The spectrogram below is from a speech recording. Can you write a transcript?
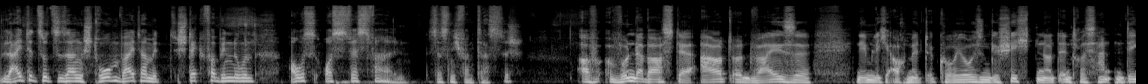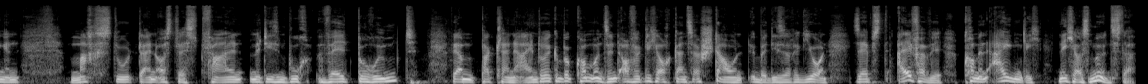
leitet sozusagen Strom weiter mit Steckverbindungen aus Ostwestfalen. Ist das nicht fantastisch? Auf wunderbarste Art und Weise, nämlich auch mit kuriosen Geschichten und interessanten Dingen, machst du dein Ostwestfalen mit diesem Buch weltberühmt. Wir haben ein paar kleine Eindrücke bekommen und sind auch wirklich auch ganz erstaunt über diese Region. Selbst Alphaville kommen eigentlich nicht aus Münster,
